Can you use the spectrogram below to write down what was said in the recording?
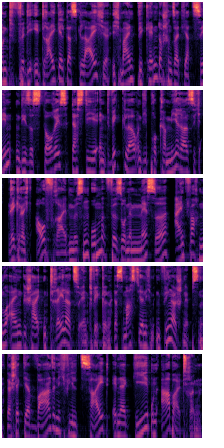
Und für die E3 gilt das Gleiche. Ich meine, wir kennen doch schon seit Jahrzehnten diese Stories, dass die Entwickler und die Programmierer sich regelrecht aufreiben müssen, um für so eine Messe einfach nur einen gescheiten Trailer zu entwickeln. Das machst du ja nicht mit dem Fingerschnipsen. Da steckt ja wahnsinnig viel Zeit, Energie und Arbeit drin.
